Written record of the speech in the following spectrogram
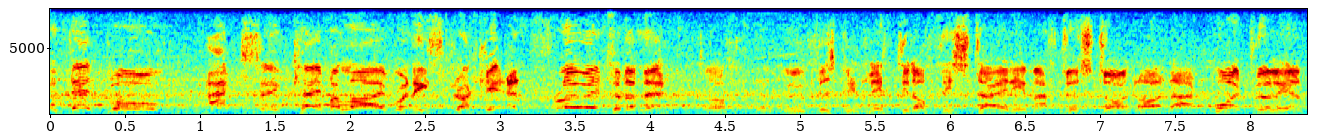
The dead ball actually came alive when he struck it and flew into the net. Oh, the roof has been lifted off this stadium after a strike like that. Quite brilliant.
